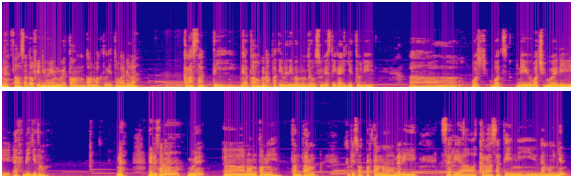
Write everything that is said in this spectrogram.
Nah salah satu video yang gue tonton waktu itu adalah kerasakti nggak tahu kenapa tiba-tiba muncul sugesti kayak gitu di uh, watch watch di watch gue di FB gitu. Nah dari sana gue uh, nonton nih tentang episode pertama dari serial kerasakti ini. Nah mungkin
